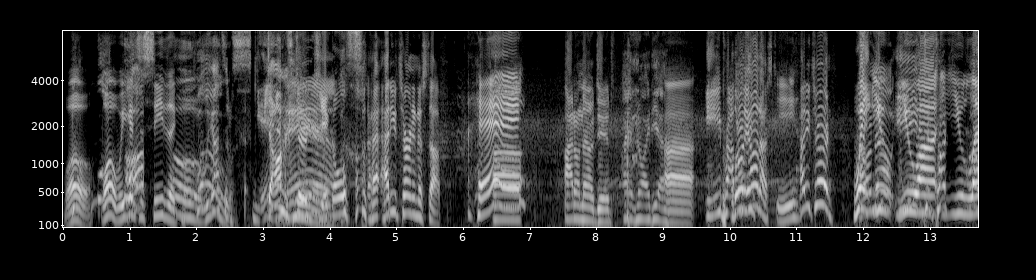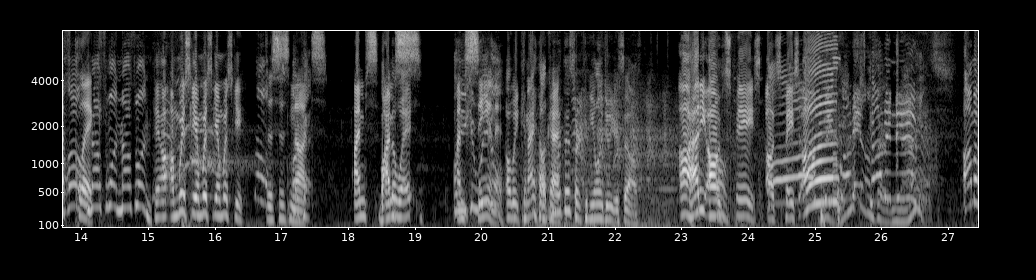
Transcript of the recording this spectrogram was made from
Whoa, whoa, we get to see the Oh, we got some skin. Doctor man. Jiggles. How, how do you turn into stuff? Hey. I don't know, dude. I have no idea. Uh, E probably. on us. E. How do you turn? Wait, you know. you E uh you Oh, left oh, click. Mouse one, mouse one. Okay, I- I'm whiskey. I'm whiskey. I'm whiskey. Oh, This is okay. Nuts. I'm By I'm the way- Oh, I'm seeing wiggle. it. Oh wait, can I help Okay. you with this, or can you only do it yourself? Oh, how do you? Oh, Oh. space. Oh, it's space. Oh, Oh, That He's sounds coming, dude. nice. I'm a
